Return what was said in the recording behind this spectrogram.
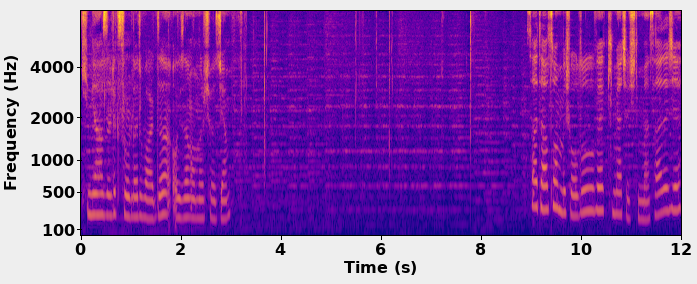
Kimya hazırlık soruları vardı. O yüzden onları çözeceğim. Saat 6.15 oldu ve kimya çalıştım ben sadece.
